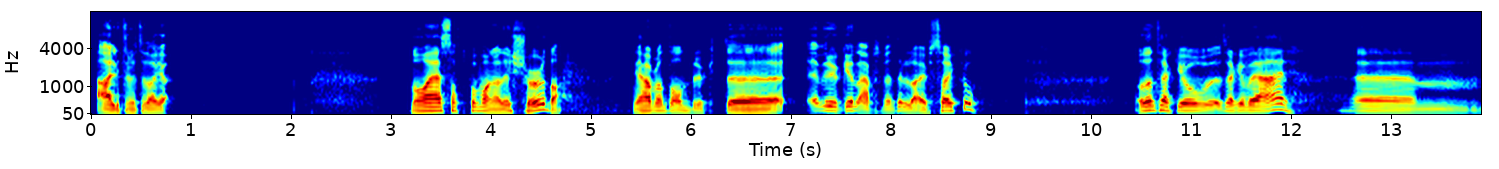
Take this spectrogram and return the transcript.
Jeg er litt trøtt i dag, ja. Nå har jeg satt på mange av de sjøl, da. Jeg har blant annet brukt uh, Jeg bruker en app som heter Lifecycle. Og den trekker jo trekker hvor jeg er. Um,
